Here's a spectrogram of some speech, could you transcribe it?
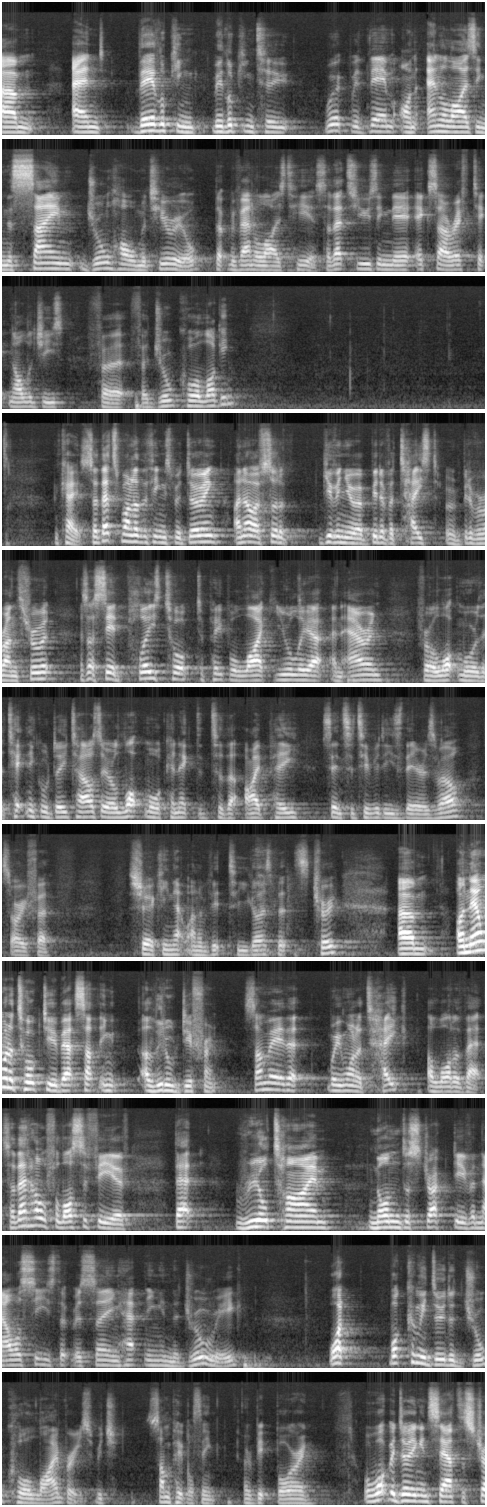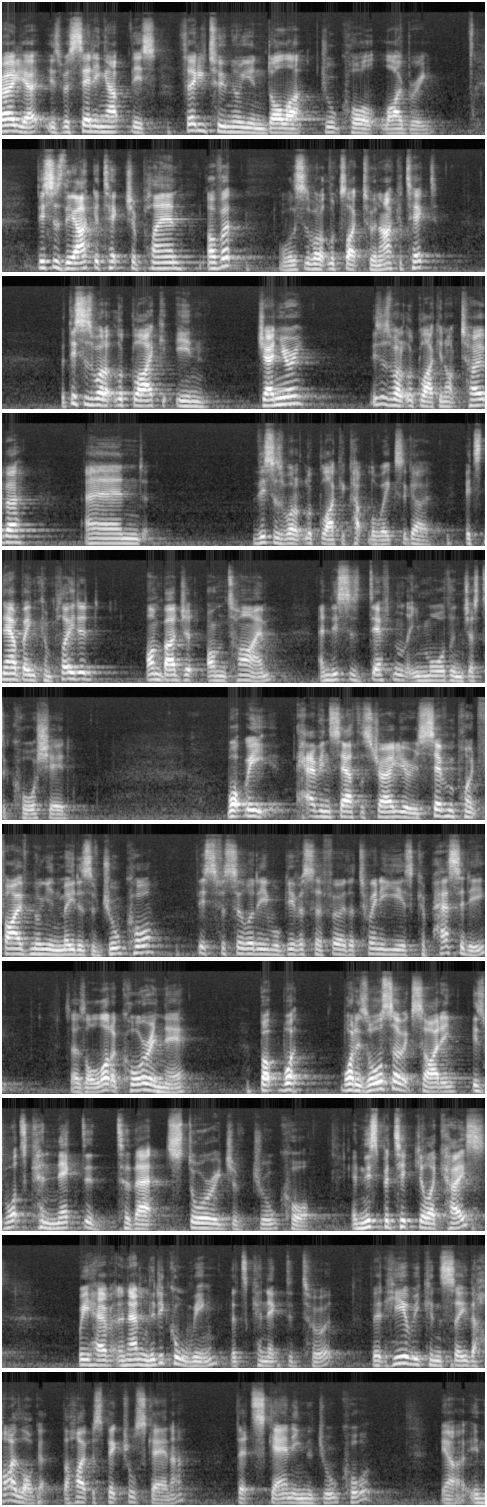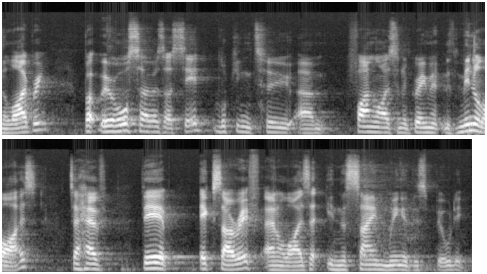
Um, and they're looking, we're looking to work with them on analysing the same drill hole material that we've analysed here. So that's using their XRF technologies for, for drill core logging. Okay, so that's one of the things we're doing. I know I've sort of given you a bit of a taste or a bit of a run through it. As I said, please talk to people like Julia and Aaron for a lot more of the technical details. They're a lot more connected to the IP sensitivities there as well. Sorry for shirking that one a bit to you guys, but it's true. Um, I now want to talk to you about something a little different, somewhere that we want to take a lot of that. So that whole philosophy of that real-time, non-destructive analyses that we're seeing happening in the drill rig, what, what can we do to drill core libraries, which some people think are a bit boring. Well, what we're doing in South Australia is we're setting up this $32 million drill core library. This is the architecture plan of it. Well, this is what it looks like to an architect. But this is what it looked like in January. This is what it looked like in October. And this is what it looked like a couple of weeks ago. It's now been completed on budget, on time, and this is definitely more than just a core shed. What we have in South Australia is 7.5 million metres of drill core. This facility will give us a further 20 years capacity, so there's a lot of core in there. But what, what is also exciting is what's connected to that storage of drill core. In this particular case, we have an analytical wing that's connected to it, that here we can see the HyLogger, the hyperspectral scanner, that's scanning the drill core uh, in the library. But we're also, as I said, looking to um, finalise an agreement with Minalyze to have their XRF analyzer in the same wing of this building.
